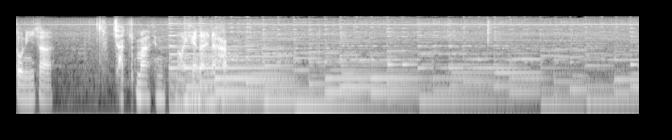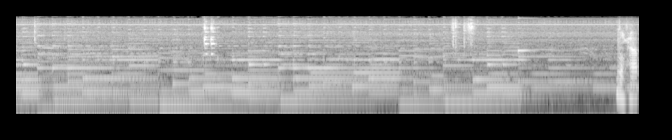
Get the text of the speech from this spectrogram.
ตัวนี้จะชัดมากน้อยแค่ไหนนะครับ ครับ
